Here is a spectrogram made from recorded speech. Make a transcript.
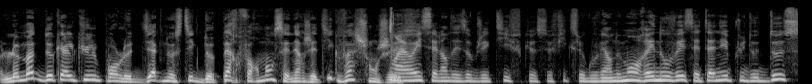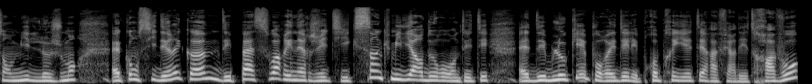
Le mode de calcul pour le diagnostic de performance énergétique va changer. Ah oui, c'est l'un des objectifs que se fixe le gouvernement. Rénover cette année plus de 200 000 logements euh, considérés comme des passoires énergétiques. 5 milliards d'euros ont été euh, débloqués pour aider les propriétaires à faire des travaux.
